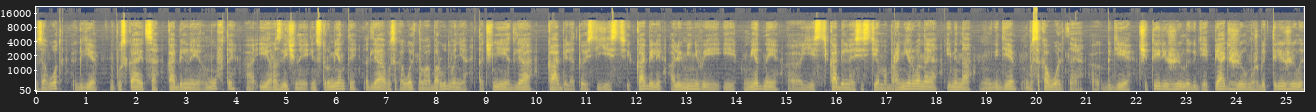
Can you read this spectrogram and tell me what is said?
завод, где выпускаются кабельные муфты э, и различные инструменты для высоковольтного оборудования, точнее для кабеля. То есть есть кабели алюминиевые и медные, э, есть кабельная система бронированная, именно где высоковольтная, э, где 4 жилы, где 5 жил, может быть 3 жилы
